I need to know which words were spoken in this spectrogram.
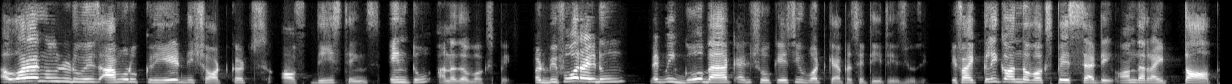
Now what I'm going to do is I'm going to create the shortcuts of these things into another workspace. But before I do, let me go back and showcase you what capacity it is using. If I click on the workspace setting on the right top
